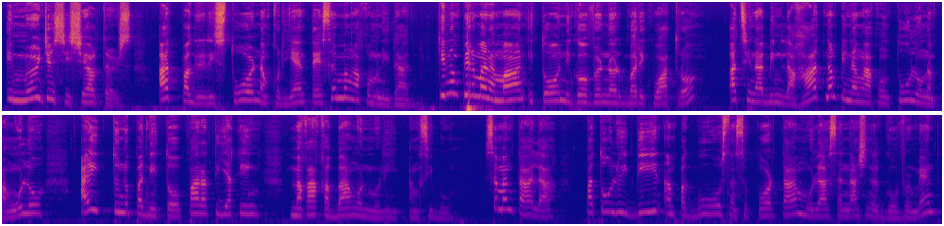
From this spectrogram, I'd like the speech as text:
emergency shelters at pagre-restore ng kuryente sa mga komunidad. Kinumpirma naman ito ni Governor Baric IV at sinabing lahat ng pinangakong tulong ng Pangulo ay tunupad nito para tiyaking makakabangon muli ang Cebu. Samantala, patuloy din ang pagbuhos ng suporta mula sa national government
